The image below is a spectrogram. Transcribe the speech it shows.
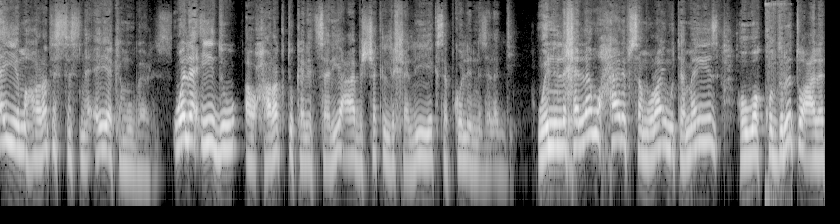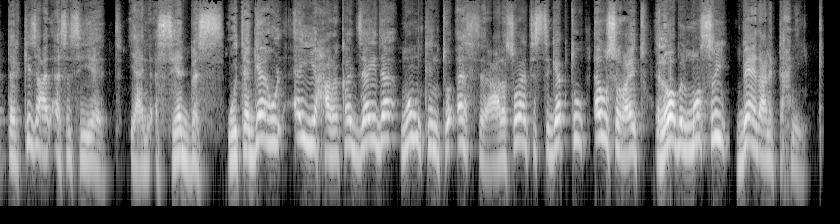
أي مهارات استثنائية كمبارز ولا إيده أو حركته كانت سريعة بالشكل اللي يخليه يكسب كل النزالات دي. وإن اللي خلاه محارب ساموراي متميز هو قدرته على التركيز على الأساسيات يعني الأساسيات بس. وتجاهل أي حركات زايدة ممكن تؤثر على سرعة استجابته أو سرعته اللي هو بالمصري بعد عن التحنيك.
